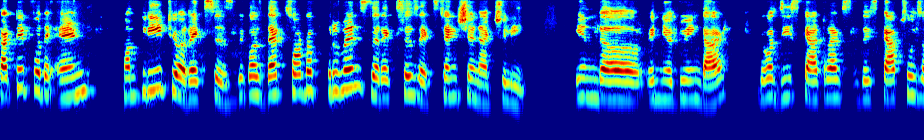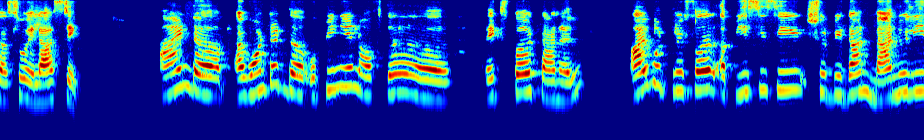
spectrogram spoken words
cut it for the end, complete your rhexis because that sort of prevents the rhexis extension actually in the when you're doing that because these cataracts these capsules are so elastic. And uh, i wanted the opinion of the expert panel. I would prefer a pcc should be done manually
